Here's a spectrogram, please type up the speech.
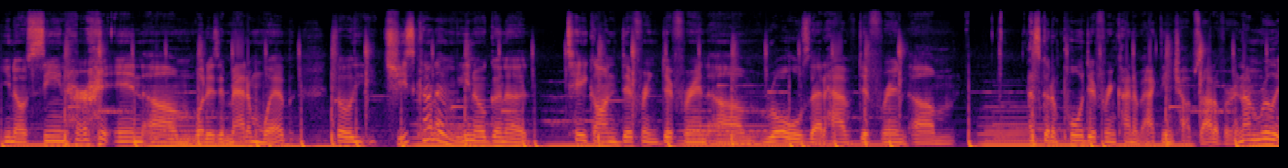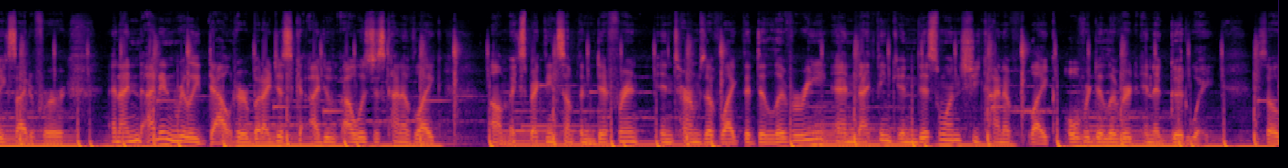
You know, seeing her in um, what is it, Madame Web. So she's kind of you know gonna take on different different um, roles that have different um, that's gonna pull different kind of acting chops out of her. And i'm really excited for her. And i, I didn't really doubt her but i just i, do, I was just kind of like um, expecting something different in terms of like the delivery. And i think in this one she kind of like over delivered in a good way so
